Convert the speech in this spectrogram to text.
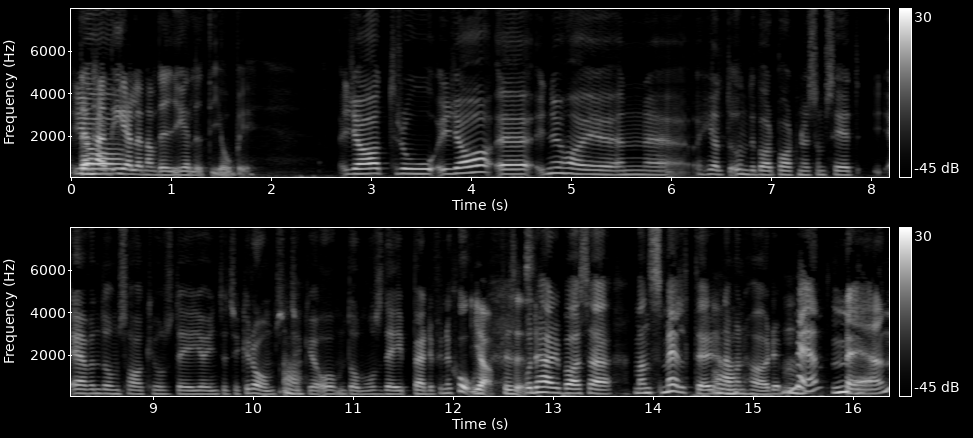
Ja, den här ja. delen av dig är lite jobbig. Jag tror, ja, eh, nu har jag ju en eh, helt underbar partner som säger att även de saker hos dig jag inte tycker om så Ja. tycker jag om dem hos dig per definition. Ja, precis. Och det här är bara så här, man smälter Ja. Mm. när man hör det. Men, men,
